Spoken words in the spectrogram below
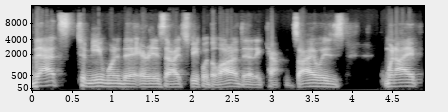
that's to me one of the areas that I speak with a lot of the accountants. I always when I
